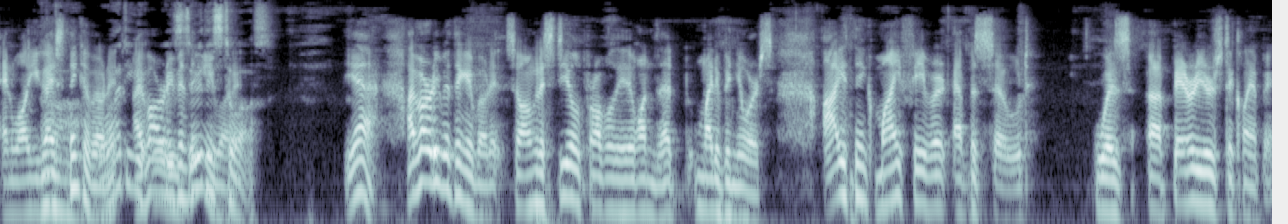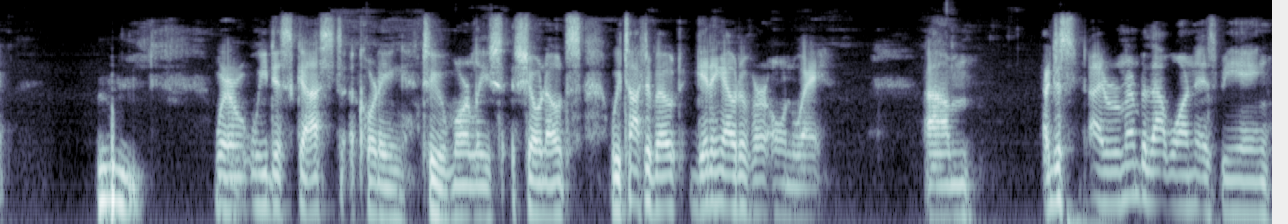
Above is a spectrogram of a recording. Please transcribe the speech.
And while you guys Oh, think about it, I've already been thinking about to it. us. Yeah, I've already been thinking about it, so I'm going to steal probably the one that might have been yours. I think my favorite episode was uh, barriers to clamping. Mm. where we discussed, according to Morley's show notes, we talked about getting out of our own way. Um, I just I remember that one as being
